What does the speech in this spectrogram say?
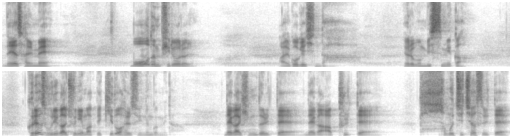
내 삶의 모든 필요를 알고 계신다. 여러분 믿습니까? 그래서 우리가 주님 앞에 기도할 수 있는 겁니다. 내가 힘들 때, 내가 아플 때, 너무 지쳤을 때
